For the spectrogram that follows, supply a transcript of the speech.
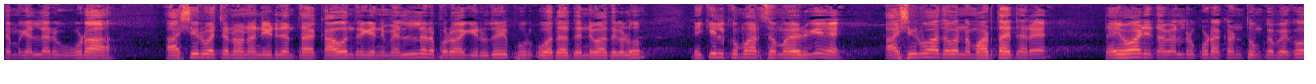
ತಮಗೆಲ್ಲರಿಗೂ ಕೂಡ ಆಶೀರ್ವಚನವನ್ನು ನೀಡಿದಂಥ ಕಾವಂದ್ರಿಗೆ ನಿಮ್ಮೆಲ್ಲರ ಪರವಾಗಿ ಹೃದಯಪೂರ್ವಕವಾದ ಧನ್ಯವಾದಗಳು. ನಿಖಿಲ್ ಕುಮಾರಸ್ವಾಮಿ ಅವರಿಗೆ ಆಶೀರ್ವಾದವನ್ನು ಮಾಡ್ತಾ ಇದ್ದಾರೆ ದಯಮಾಡಿ ತಾವೆಲ್ಲರೂ ಕೂಡ ಕಣ್ಣು ತುಂಬ್ಕೋಬೇಕು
